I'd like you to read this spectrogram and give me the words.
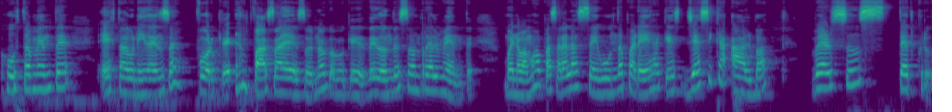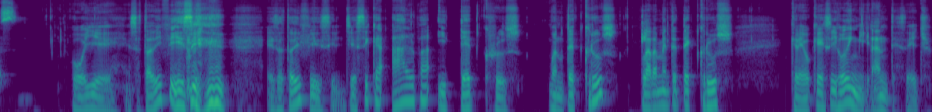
justamente estadounidenses porque pasa eso, ¿no? Como que de dónde son realmente. Bueno, vamos a pasar a la segunda pareja que es Jessica Alba versus Ted Cruz. Oye, esa está difícil. esa está difícil. Jessica Alba y Ted Cruz. Bueno, Ted Cruz, claramente Ted Cruz, creo que es hijo de inmigrantes, de hecho.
